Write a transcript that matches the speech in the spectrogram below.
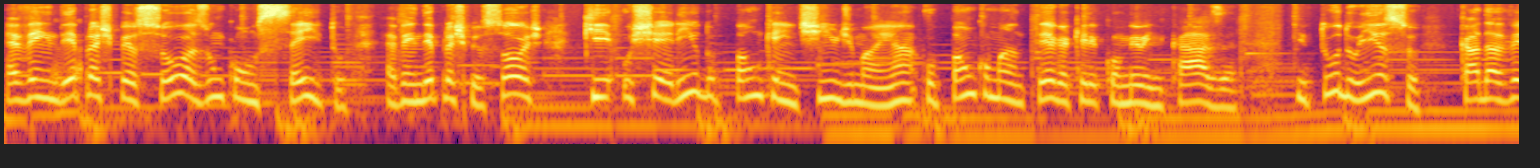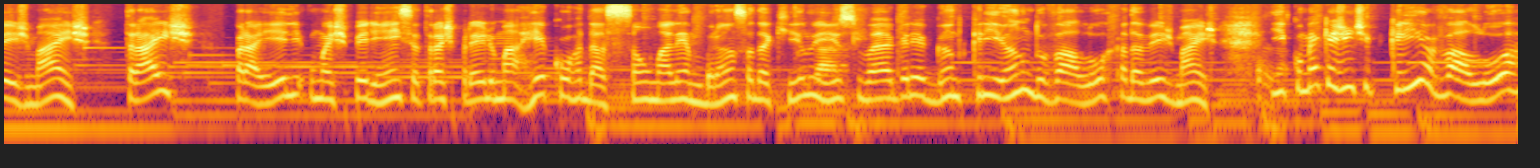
É vender para as pessoas um conceito, é vender para as pessoas que o cheirinho do pão quentinho de manhã, o pão com manteiga que ele comeu em casa, e tudo isso cada vez mais traz para ele uma experiência, traz para ele uma recordação, uma lembrança daquilo Exato. e isso vai agregando, criando valor cada vez mais. E como é que a gente cria valor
